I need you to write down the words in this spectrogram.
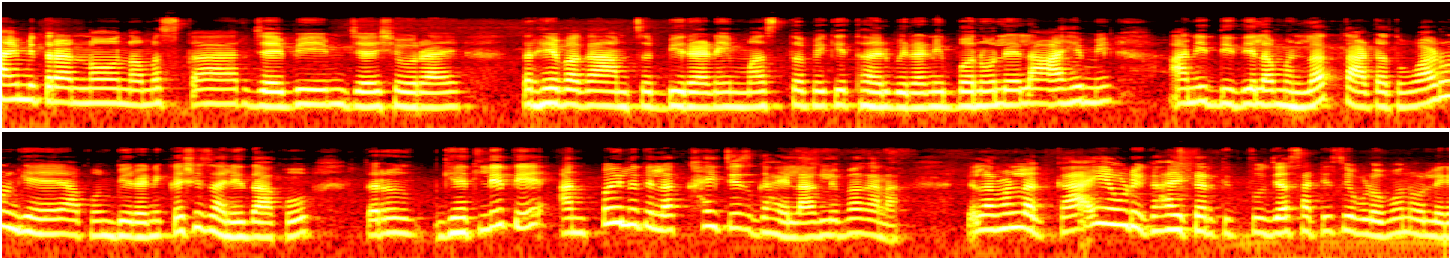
हाय मित्रांनो नमस्कार. जय भीम जय शिवराय. तर हे बघा आमचं बिर्याणी मस्तपैकी थर बिर्याणी बनवलेला आहे मी. आणि दिदीला म्हणलं ताटात वाढून घे आपण बिर्याणी कशी झाली दाखवू. तर घेतली ती आणि पहिलं तिला खायचीच घाई लागली बघा ना. तिला म्हणलं काय एवढी घाई करते? तुझ्यासाठीच एवढं बनवले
